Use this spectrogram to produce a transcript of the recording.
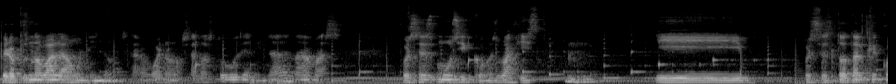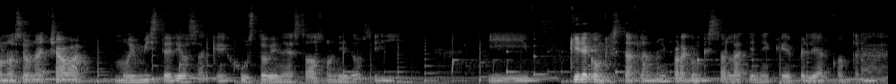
pero pues no va a la uni, ¿no? O sea, bueno, o sea, no estudia ni nada, nada más, pues es músico, es bajista. Y pues es total que conoce a una chava muy misteriosa que justo viene de Estados Unidos y, y quiere conquistarla, ¿no? Y para conquistarla tiene que pelear contra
